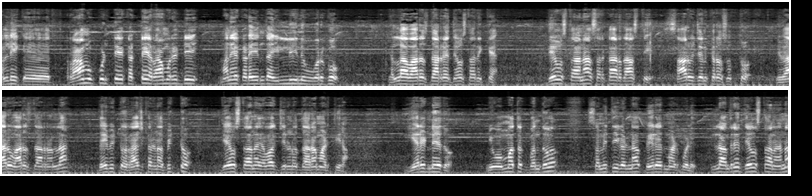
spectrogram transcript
ಅಲ್ಲಿ ರಾಮಕುಂಟೆ ಕಟ್ಟೆ ರಾಮರೆಡ್ಡಿ ಮನೆ ಕಡೆಯಿಂದ ಇಲ್ಲಿನವರೆಗೂ ಎಲ್ಲ ವಾರಸ್ದಾರರೇ ದೇವಸ್ಥಾನಕ್ಕೆ. ದೇವಸ್ಥಾನ ಸರ್ಕಾರದ ಆಸ್ತಿ, ಸಾರ್ವಜನಿಕರ ಸೊತ್ತು ನೀವ್ಯಾರು ವಾರಸ್ದಾರರಲ್ಲ, ದಯವಿಟ್ಟು ರಾಜಕಾರಣ ಬಿಟ್ಟು ದೇವಸ್ಥಾನ ಯಾವಾಗ ಜೀರ್ಣೋದ್ಧಾರ ಮಾಡ್ತೀರಾ? ಎರಡನೇದು, ನೀವು ಒಮ್ಮತಕ್ಕೆ ಬಂದು ಸಮಿತಿಗಳನ್ನ ಬೇರೆದು ಮಾಡ್ಕೊಳ್ಳಿ. ಇಲ್ಲಾಂದರೆ ದೇವಸ್ಥಾನನ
